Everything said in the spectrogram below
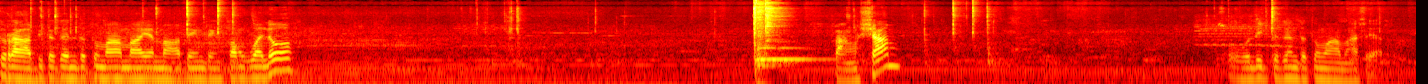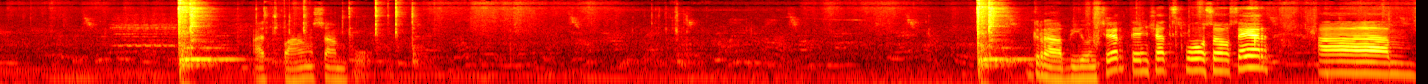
Grabe kaganda tumama yan mga beng-beng pang walo. Pang siyam. Solid kaganda tumama sir. At pang sampu. Grabe yun sir. 10 shots po. So sir, um,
